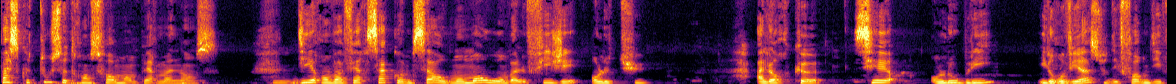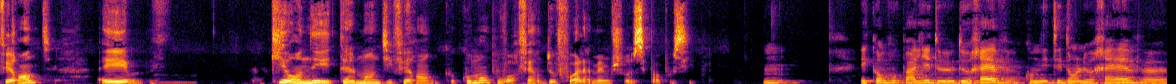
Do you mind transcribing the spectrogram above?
Parce que tout se transforme en permanence. Mm. Dire on va faire ça comme ça, au moment où on va le figer, on le tue. Alors que si on l'oublie, il mm. revient sous des formes différentes et qui en est tellement différent que comment pouvoir faire deux fois la même chose, c'est pas possible. Mm. Et quand vous parliez de, de rêve, qu'on était dans le rêve, euh,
